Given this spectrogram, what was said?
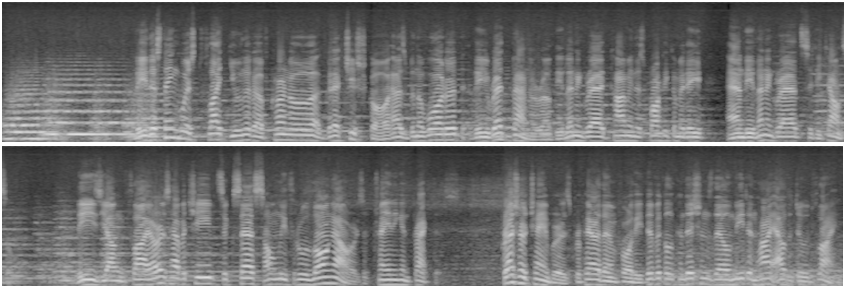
The distinguished flight unit of Colonel Grechishko has been awarded the Red Banner of the Leningrad Communist Party Committee and the Leningrad City Council. These young flyers have achieved success only through long hours of training and practice. Pressure chambers prepare them for the difficult conditions they'll meet in high altitude flying.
